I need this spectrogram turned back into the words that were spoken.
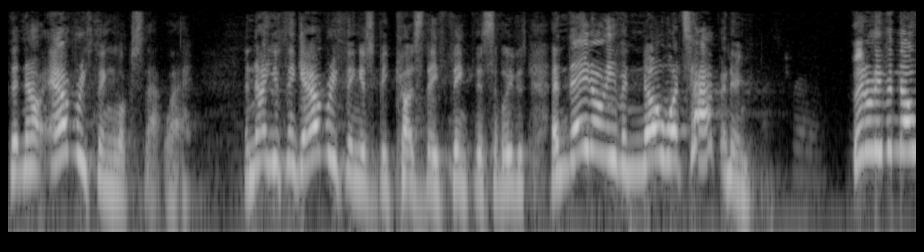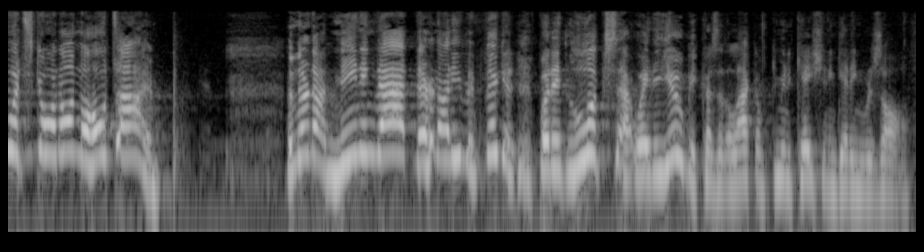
that now everything looks that way. And now you think everything is because they think this and believe this, and they don't even know what's happening. They don't even know what's going on the whole time. And they're not meaning that. They're not even thinking. But it looks that way to you because of the lack of communication and getting resolved.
